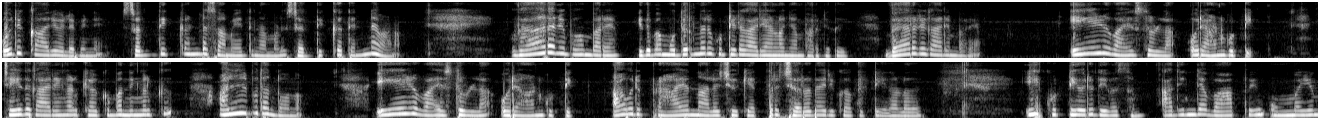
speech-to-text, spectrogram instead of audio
ഒരു കാര്യമല്ല പിന്നെ. ശ്രദ്ധിക്കേണ്ട സമയത്ത് നമ്മൾ ശ്രദ്ധിക്കുക തന്നെ വേണം. വേറെ അനുഭവം പറയാം. ഇതിപ്പോൾ മുതിർന്നൊരു കുട്ടിയുടെ കാര്യമാണല്ലോ ഞാൻ പറഞ്ഞത്. വേറൊരു കാര്യം പറയാം. ഏഴ് വയസ്സുള്ള ഒരാൺകുട്ടി ചെയ്ത കാര്യങ്ങൾ കേൾക്കുമ്പോൾ നിങ്ങൾക്ക് അത്ഭുതം തോന്നും. ഏഴ് വയസ്സുള്ള ഒരാൺകുട്ടി ആ ഒരു പ്രായം എന്നാലോചിച്ച് നോക്കി എത്ര ചെറുതായിരിക്കും ആ കുട്ടി എന്നുള്ളത്. ഈ കുട്ടി ഒരു ദിവസം അതിന്റെ വാപ്പയും ഉമ്മയും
